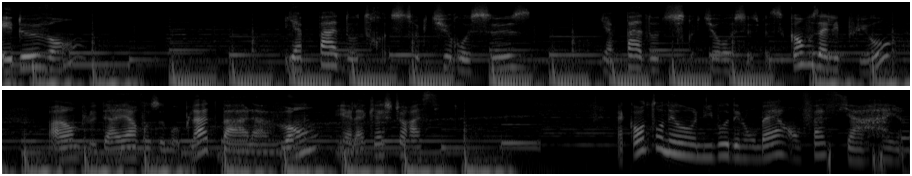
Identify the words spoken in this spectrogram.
Et devant, il n'y a pas d'autres structures osseuses. Il n'y a pas d'autres structures osseuses. Parce que quand vous allez plus haut, par exemple derrière vos omoplates, bah à l'avant, y a la cage thoracique. Bah, quand on est au niveau des lombaires, en face, il n'y a rien.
